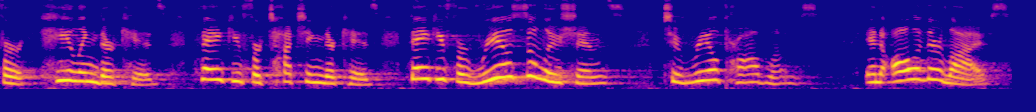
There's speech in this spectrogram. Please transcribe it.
for healing their kids. Thank you for touching their kids. Thank you for real solutions to real problems in all of their lives.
